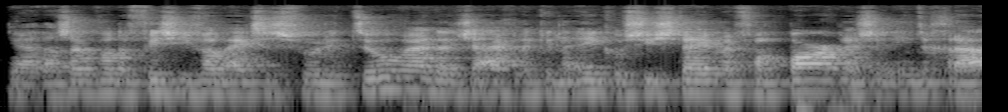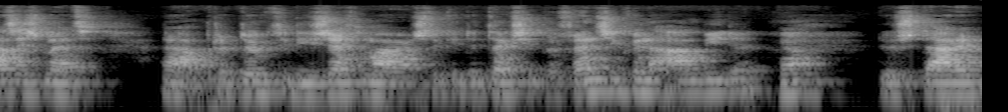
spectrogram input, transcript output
Ja, dat is ook wel de visie van Access42, hè, dat je eigenlijk een ecosysteem hebt van partners en integraties met ja, producten die zeg maar een stukje detectie-preventie kunnen aanbieden. Ja. Dus daarin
